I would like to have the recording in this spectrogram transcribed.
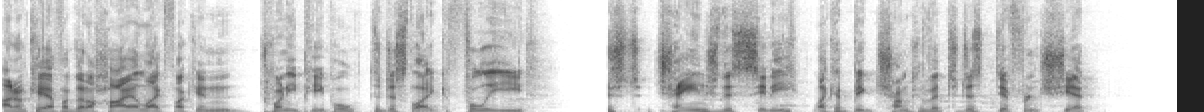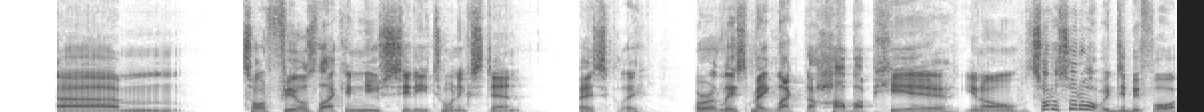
I don't care if I got to hire like fucking 20 people to just like fully just change this city, like a big chunk of it to just different shit. Um so it feels like a new city to an extent, basically. Or at least make like the hub up here, you know, sort of sort of what we did before.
